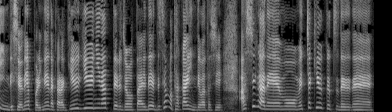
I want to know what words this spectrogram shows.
いんですよね、やっぱりね。だからぎゅうぎゅうになってる状態で、で、背も高いんで私、足がね、もうめっちゃ窮屈でね、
